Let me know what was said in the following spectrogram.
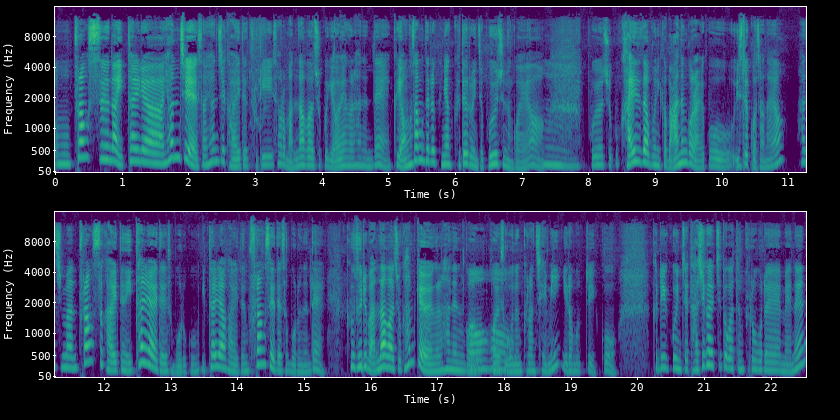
어, 프랑스나 이탈리아 현지에서 현지 가이드 둘이 서로 만나가지고 여행을 하는데 그 영상들을 그냥 그대로 이제 보여주는 거예요. 음. 보여주고 가이드다 보니까 많은 걸 알고 있을 거잖아요. 하지만 프랑스 가이드는 이탈리아에 대해서 모르고 이탈리아 가이드는 프랑스에 대해서 모르는데 그 둘이 만나가지고 함께 여행을 하는 거, 어허. 거에서 오는 그런 재미 이런 것도 있고 그리고 이제 다시 갈지도 같은 프로그램에는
